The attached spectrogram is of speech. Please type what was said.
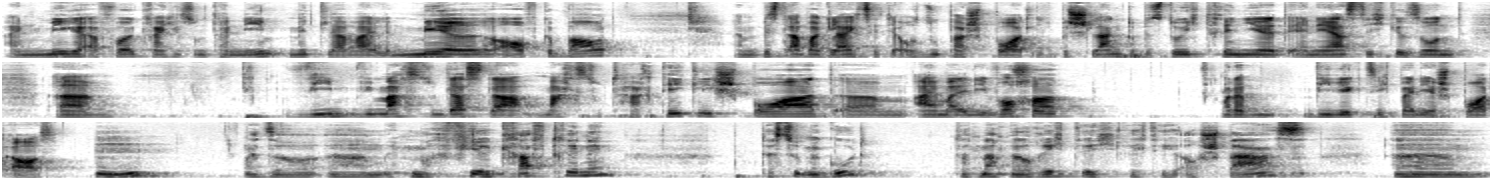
ein mega erfolgreiches Unternehmen, mittlerweile mehrere aufgebaut, bist aber gleichzeitig auch super sportlich. Du bist schlank, du bist durchtrainiert, ernährst dich gesund. Ähm, wie, wie machst du das da? Machst du tagtäglich Sport, ähm, einmal die Woche? Oder wie wirkt sich bei dir Sport aus? Also ähm, ich mache viel Krafttraining. Das tut mir gut. Das macht mir auch richtig, richtig auch Spaß. Ähm,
